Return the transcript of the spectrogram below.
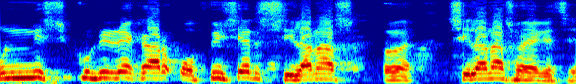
উনিশ কোটি টাকার অফিসের শিলান্যাস শিলান্যাস হয়ে গেছে।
